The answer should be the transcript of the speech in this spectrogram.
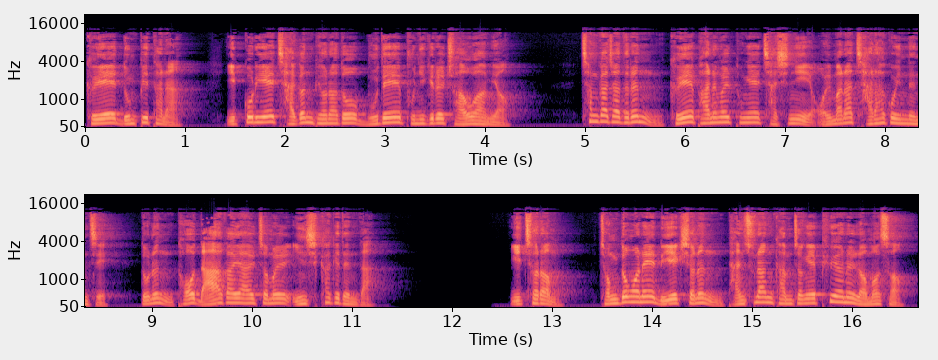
그의 눈빛 하나, 입꼬리의 작은 변화도 무대의 분위기를 좌우하며 참가자들은 그의 반응을 통해 자신이 얼마나 잘하고 있는지 또는 더 나아가야 할 점을 인식하게 된다. 이처럼 정동원의 리액션은 단순한 감정의 표현을 넘어서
